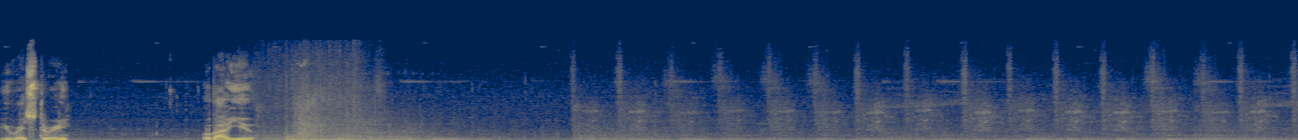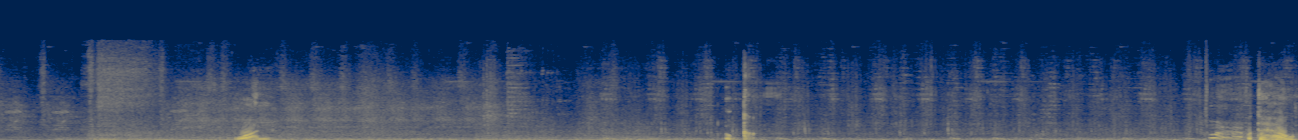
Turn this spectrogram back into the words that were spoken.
You raised three. What about you? One. What the hell?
